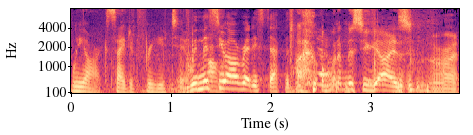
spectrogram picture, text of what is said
We are excited for you too. we miss you already, Stephanie. I'm going to miss you guys. All right.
